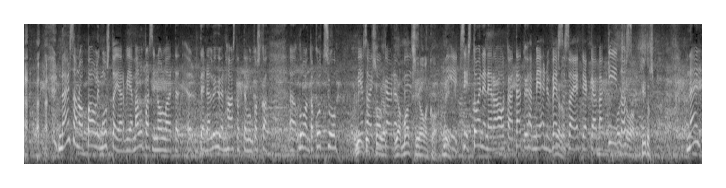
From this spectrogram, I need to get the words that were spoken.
Näin sanoo Pauli Mustajärvi ja mä lupasin olla, että tehdään lyhyen haastattelun, koska luonto kutsuu. Mies niin aikoo ja, käydä... Ja matsi alkaa. Niin. niin, siis toinen erä alkaa. Täytyyhän miehen nyt vessassa ehtiä käymään. Kiitos. Kiitos. Näin,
